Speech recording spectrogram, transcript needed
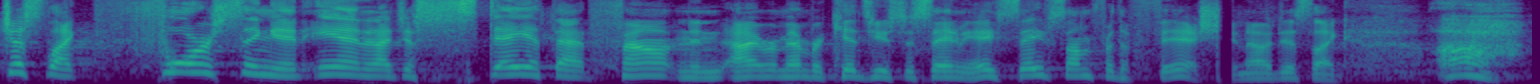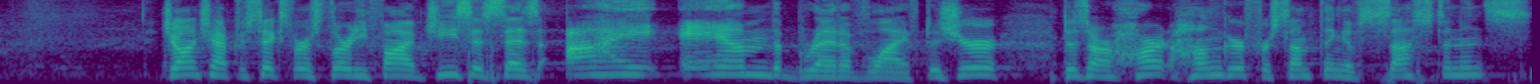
just like forcing it in, and I just stay at that fountain. And I remember kids used to say to me, hey, save some for the fish. You know, just like, ah. John chapter 6, verse 35, Jesus says, I am the bread of life. Does, your, does our heart hunger for something of sustenance?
